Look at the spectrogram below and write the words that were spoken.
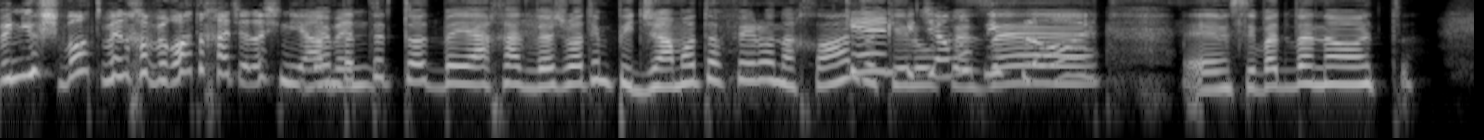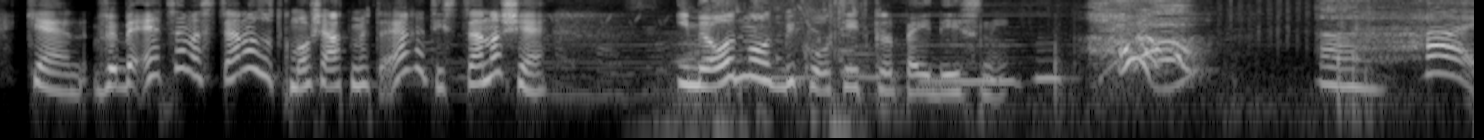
והן יושבות והן חברות אחת של השנייה. והן מטטות ביחד ויושבות עם פיג'מות אפילו נכון? כן, זה כאילו פיג'מות כזה נפלאות. אה, מסיבת בנות. כן ובעצם הסצנה הזאת כמו שאת מתארת היא סצנה שהיא מאוד מאוד ביקורתית כלפי דיסני. Uh, hi.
